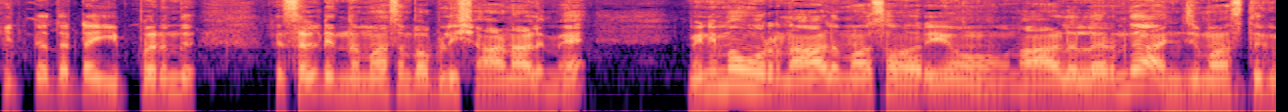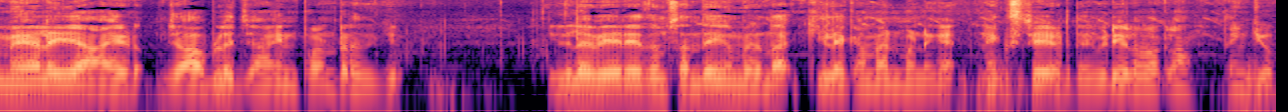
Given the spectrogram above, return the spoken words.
கிட்டத்தட்ட இப்போ இருந்து ரிசல்ட் இந்த மாதம் பப்ளிஷ் ஆனாலுமே மினிமம் ஒரு நாலு மாதம் வரையும் நாலுலேருந்து அஞ்சு மாதத்துக்கு மேலேயே ஆகிடும் ஜாபில் ஜாயின் பண்ணுறதுக்கு இதில் வேறு எதுவும் சந்தேகம் இருந்தால் கீழே கமெண்ட் பண்ணுங்கள் நெக்ஸ்ட்டு அடுத்த வீடியோவில் பார்க்கலாம். தேங்க்யூ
